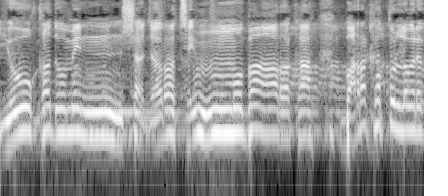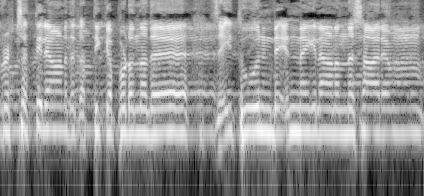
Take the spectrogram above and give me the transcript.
യൂഖദു മിൻ മുബാറക. ഒരു കത്തിക്കപ്പെടുന്നത്. ജൈത്തൂനിന്റെ എണ്ണയിലാണെന്ന് സാരം.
